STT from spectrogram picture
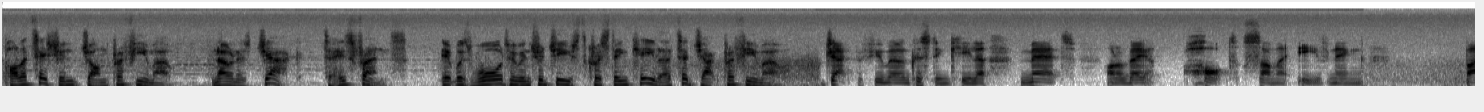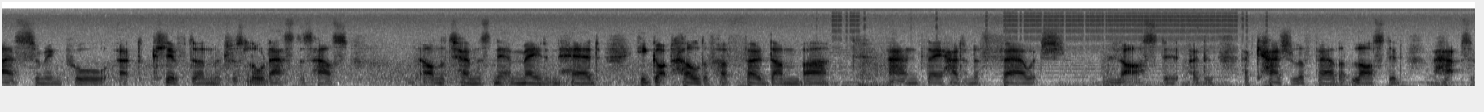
politician John Profumo, known as Jack to his friends. It was Ward who introduced Christine Keeler to Jack Profumo. Jack Profumo and Christine Keeler met on a very hot summer evening by a swimming pool at Cliveden, which was Lord Astor's house on the Thames near Maidenhead. He got hold of her faux and they had an affair which lasted, a, a, casual affair that lasted perhaps a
